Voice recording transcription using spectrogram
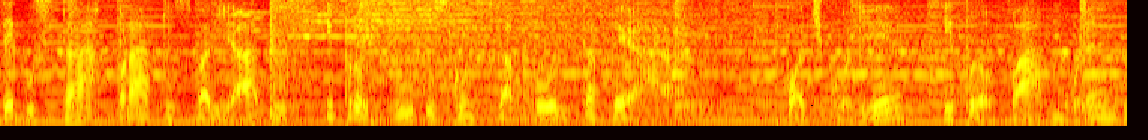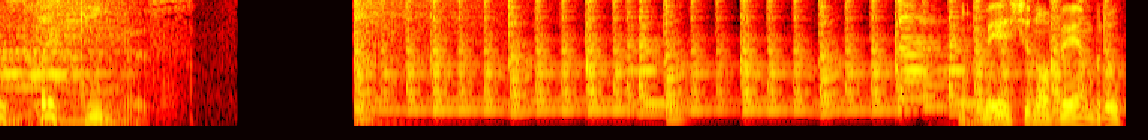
Degustar pratos variados e produtos com os sabores da terra. Pode colher e provar morangos fresquinhos. No mês de novembro,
